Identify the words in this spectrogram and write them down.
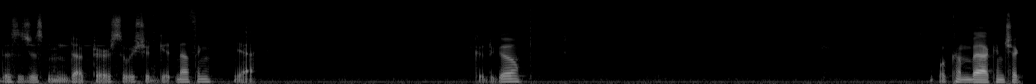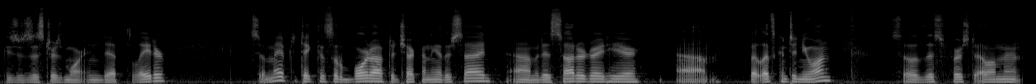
this is just an inductor, so we should get nothing. Yeah. Good to go. We'll come back and check these resistors more in depth later. So I may have to take this little board off to check on the other side. Um, it is soldered right here. Um, but let's continue on. So this first element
